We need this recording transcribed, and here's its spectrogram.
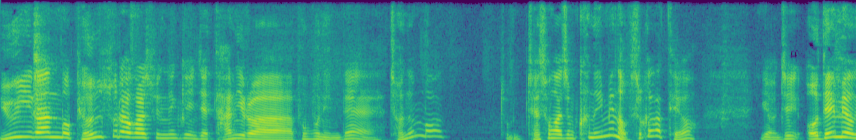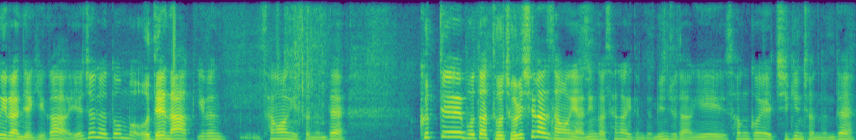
유일한 뭐 변수라고 할 수 있는 게 이제 단일화 부분인데 저는 뭐 좀 죄송하지만 큰 의미는 없을 것 같아요. 이게 언제 어대명이라는 얘기가 예전에도 뭐 어대낙 이런 상황이 있었는데 그때보다 더 절실한 상황이 아닌가 생각이 듭니다. 민주당이 선거에 지긴 졌는데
